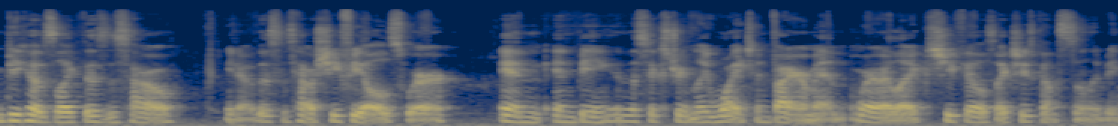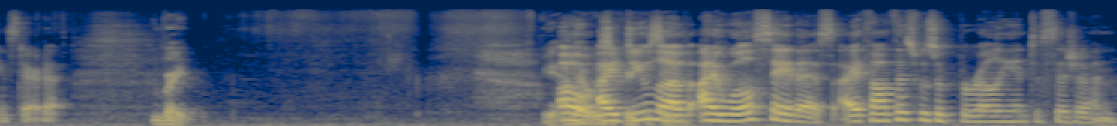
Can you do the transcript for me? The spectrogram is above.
Because like this is how you know this is how she feels where in in being in this extremely white environment where like she feels like she's constantly being stared at. right yeah, Oh, I do love. I will say this. I thought this was a brilliant decision.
